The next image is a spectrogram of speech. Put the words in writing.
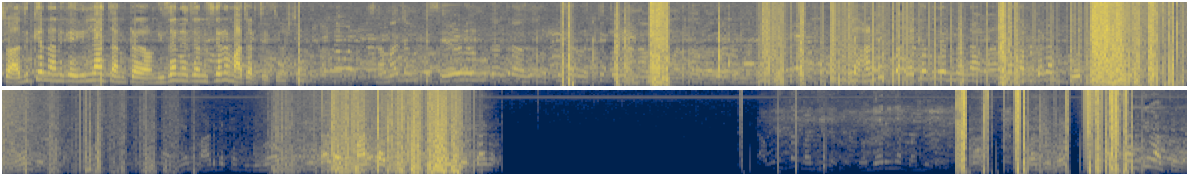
ಸೊ ಅದಕ್ಕೆ ನನಗೆ ಇಲ್ಲ ಅಂತ ಅನ್ಕೊಳ್ಳಲ್ಲ. ಅವ್ನು ನಿಜ ನಿಜ ಅನಿಸ್ತೇನೆ ಮಾತಾಡ್ತಿರ್ತೀವಿ ಅಷ್ಟೇ ಸಮಾಜಮುಖಿ ಸೇವೆಗಳ ಮುಖಾಂತರ ಹಂಡ್ರೆಡ್ ಯಾಕಂದ್ರೆ ನಮಗೆಲ್ಲ ಗೊತ್ತಿಲ್ಲ ಮಾಡ್ತಾ ಇರ್ತೀವಿ. ಗೊತ್ತಾಗಲ್ಲ ಬಂದಿದ್ದು ಕಂಟಿನ್ಯೂ ಆಗ್ತಿದೆ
